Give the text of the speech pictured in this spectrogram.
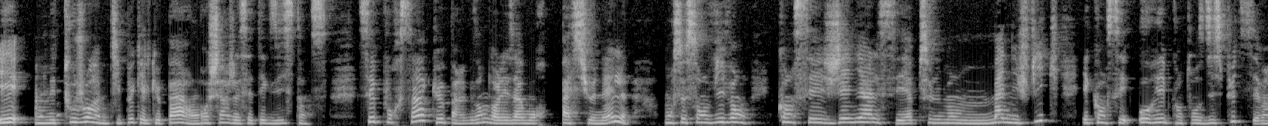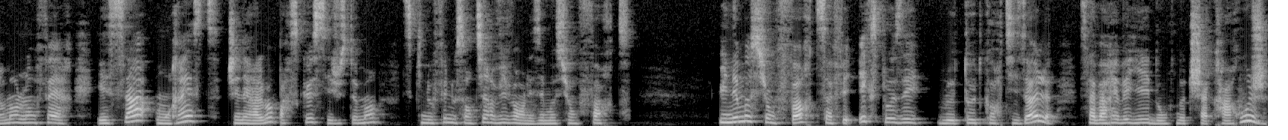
Et on est toujours un petit peu quelque part en recherche de cette existence. C'est pour ça que, par exemple, dans les amours passionnels, on se sent vivant. Quand c'est génial, c'est absolument magnifique. Et quand c'est horrible, quand on se dispute, c'est vraiment l'enfer. Et ça, on reste généralement parce que c'est justement ce qui nous fait nous sentir vivants, les émotions fortes. Une émotion forte, ça fait exploser le taux de cortisol, ça va réveiller donc notre chakra rouge,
